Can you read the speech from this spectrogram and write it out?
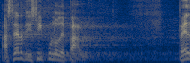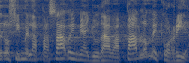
a ser discípulo de Pablo. Pedro sí me la pasaba y me ayudaba. Pablo me corría.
